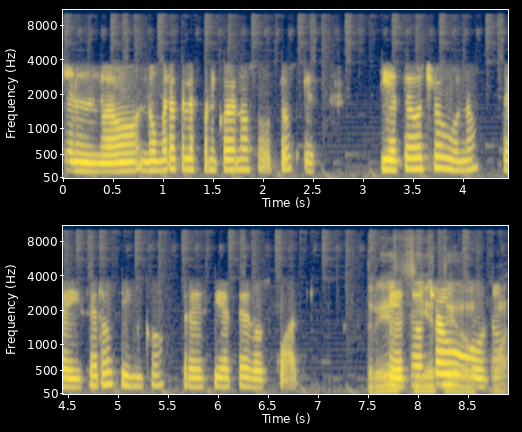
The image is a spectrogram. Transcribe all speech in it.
el nuevo número telefónico de nosotros es 781-605-3724. 3724.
